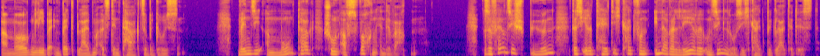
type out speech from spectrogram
am Morgen lieber im Bett bleiben, als den Tag zu begrüßen, wenn Sie am Montag schon aufs Wochenende warten, sofern Sie spüren, dass Ihre Tätigkeit von innerer Leere und Sinnlosigkeit begleitet ist,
